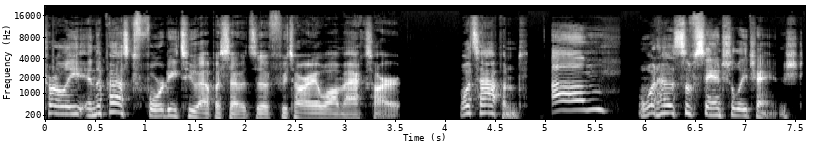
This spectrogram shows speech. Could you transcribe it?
Charlie, in the past 42 episodes of Futari wa Max Heart, what's happened? um, What has substantially changed?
